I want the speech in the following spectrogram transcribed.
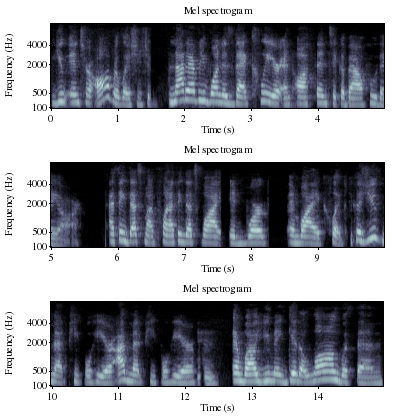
you enter all relationships. Not everyone is that clear and authentic about who they are. I think that's my point. I think that's why it worked and why it clicked because you've met people here. I've met people here. Mm-hmm. And while you may get along with them,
